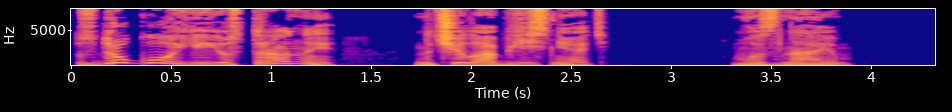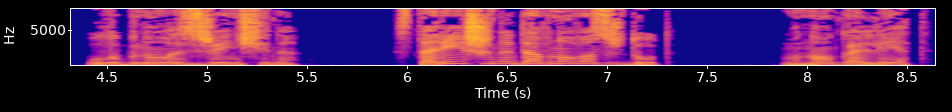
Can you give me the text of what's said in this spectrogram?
С другой ее стороны», — начала объяснять. «Мы знаем», — улыбнулась женщина. «Старейшины давно вас ждут. Много лет.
